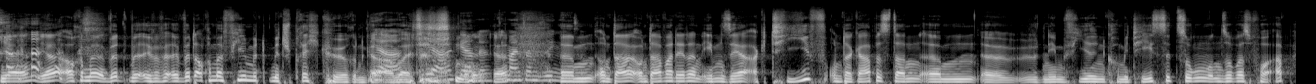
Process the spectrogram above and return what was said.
Ja, ja, auch immer, wird, wird auch immer viel mit, mit Sprechchören gearbeitet. Ja, ja gerne, ja. gemeinsam singen. Ähm, und, da, und da war der dann eben sehr aktiv und da gab es dann ähm, äh, neben vielen Komiteesitzungen und sowas vorab,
